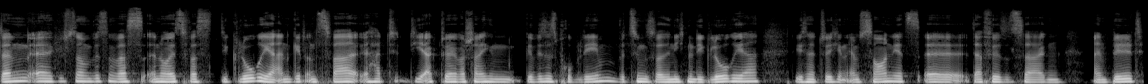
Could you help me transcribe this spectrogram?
Dann äh, gibt es noch ein bisschen was Neues, was die Gloria angeht. Und zwar hat die aktuell wahrscheinlich ein gewisses Problem, beziehungsweise nicht nur die Gloria, die ist natürlich in Emshorn jetzt äh, dafür sozusagen ein Bild.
